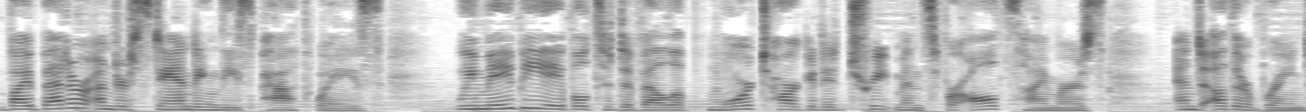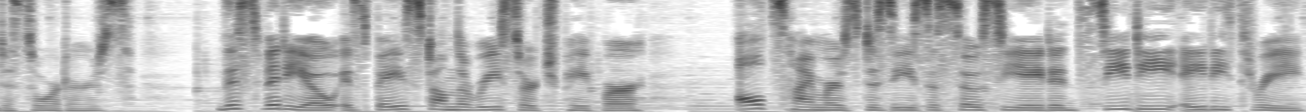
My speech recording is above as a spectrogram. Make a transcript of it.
By better understanding these pathways, we may be able to develop more targeted treatments for Alzheimer's and other brain disorders. This video is based on the research paper Alzheimer's disease-associated CD83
